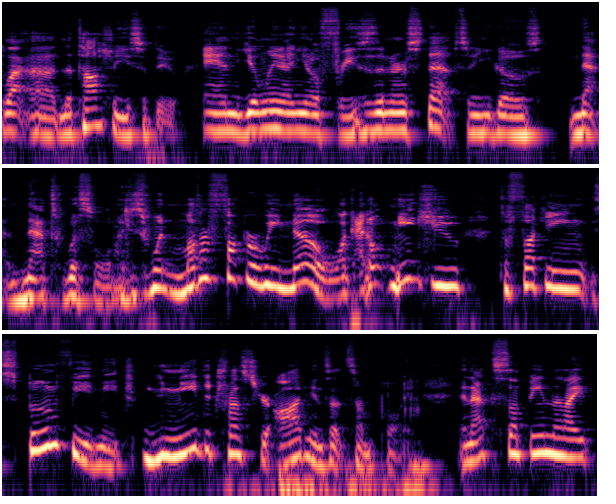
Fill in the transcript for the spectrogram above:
uh, Natasha used to do. And Yelena, you know, freezes in her steps and he goes, Nat's whistle. And I just went, motherfucker, we know. Like, I don't need you to fucking spoon feed me. You need to trust your audience at some point. And that's something that I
